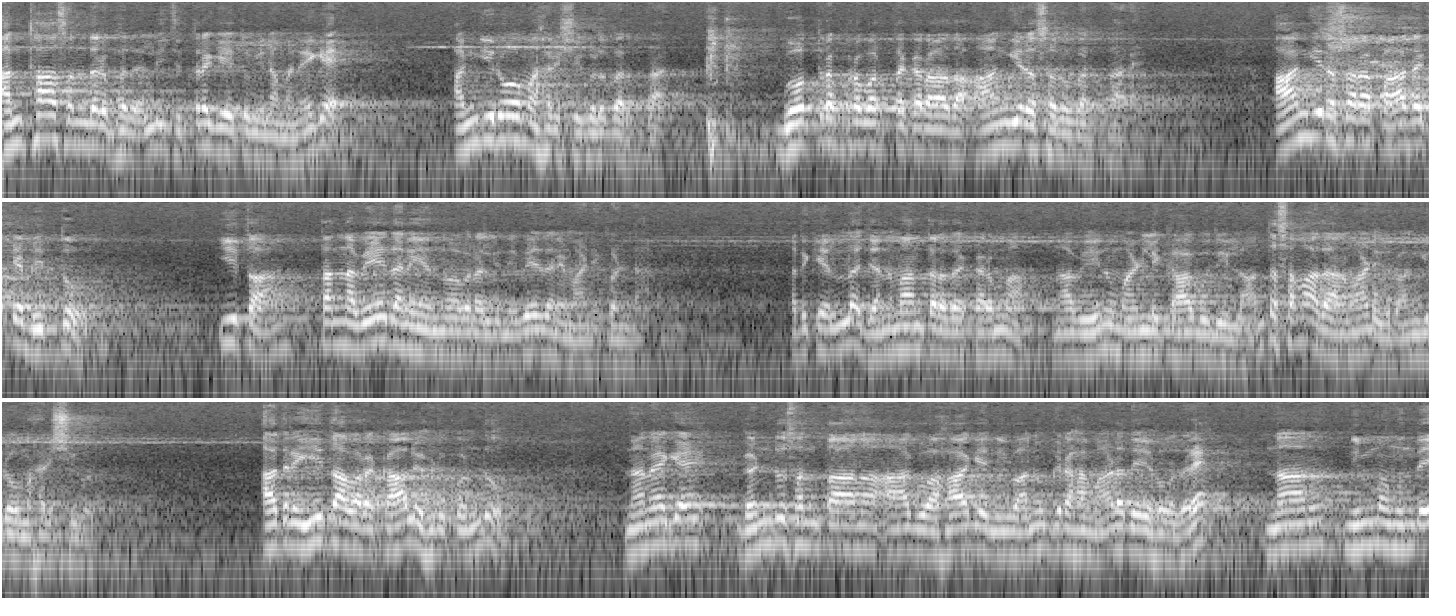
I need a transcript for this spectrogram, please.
ಅಂಥ ಸಂದರ್ಭದಲ್ಲಿ ಚಿತ್ರಕೇತುವಿನ ಮನೆಗೆ ಅಂಗಿರೋ ಮಹರ್ಷಿಗಳು ಬರ್ತಾರೆ. ಗೋತ್ರ ಪ್ರವರ್ತಕರಾದ ಆಂಗಿರಸರು ಬರ್ತಾರೆ. ಆಂಗಿರಸರ ಪಾದಕ್ಕೆ ಬಿದ್ದು ಈತ ತನ್ನ ವೇದನೆಯನ್ನು ಅವರಲ್ಲಿ ನಿವೇದನೆ ಮಾಡಿಕೊಂಡ. ಅದಕ್ಕೆಲ್ಲ ಜನ್ಮಾಂತರದ ಕರ್ಮ ನಾವೇನು ಮಾಡಲಿಕ್ಕಾಗುವುದಿಲ್ಲ ಅಂತ ಸಮಾಧಾನ ಮಾಡಿದರು ಅಂಗಿರೋ ಮಹರ್ಷಿಗಳು. ಆದರೆ ಈತ ಅವರ ಕಾಲು ಹಿಡ್ಕೊಂಡು, ನನಗೆ ಗಂಡು ಸಂತಾನ ಆಗುವ ಹಾಗೆ ನೀವು ಅನುಗ್ರಹ ಮಾಡದೇ ಹೋದರೆ ನಾನು ನಿಮ್ಮ ಮುಂದೆ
